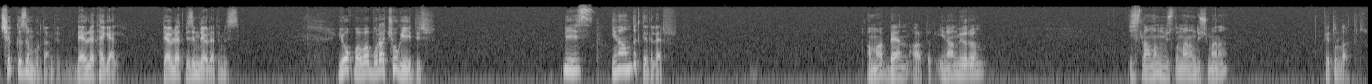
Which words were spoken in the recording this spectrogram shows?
Çık kızım buradan dedim. Devlete gel. Devlet bizim devletimiz. Yok baba bura çok iyidir. Biz inandık dediler. Ama ben artık inanmıyorum. İslam'ın, Müslümanın düşmanı Fethullah'tır.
